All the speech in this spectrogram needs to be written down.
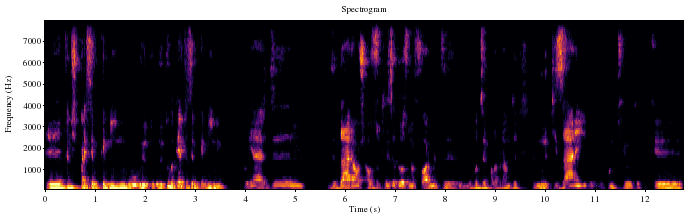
Portanto, isto parece ser o caminho, o YouTube, o YouTube quer fazer o caminho, aliás, de de dar aos, aos utilizadores uma forma de, eu vou dizer palavrão, de, de monetizarem o conteúdo que,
